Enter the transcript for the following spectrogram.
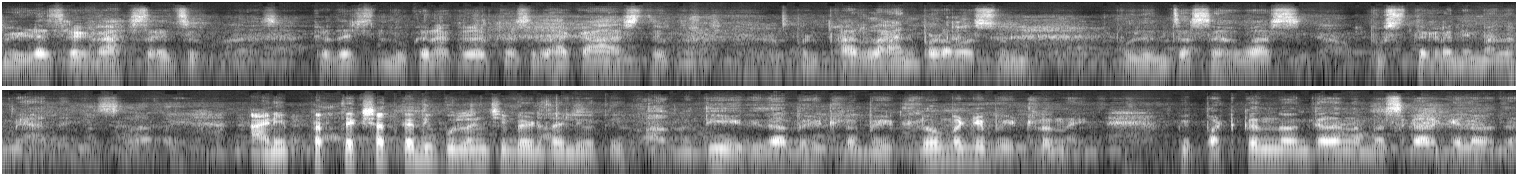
वेड्याचा का असायचो कदाचित लोकांना कळत नसेल हा का असतो पण फार लहानपणापासून पुलंचा सहवास पुस्तकाने मला मिळाला. आणि प्रत्यक्षात कधी पुलंची भेट झाली होती? अगदी एकदा भेटलो भेटलो म्हणजे भेटलो नाही. मी पटकन दोन त्याला नमस्कार केला होता.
